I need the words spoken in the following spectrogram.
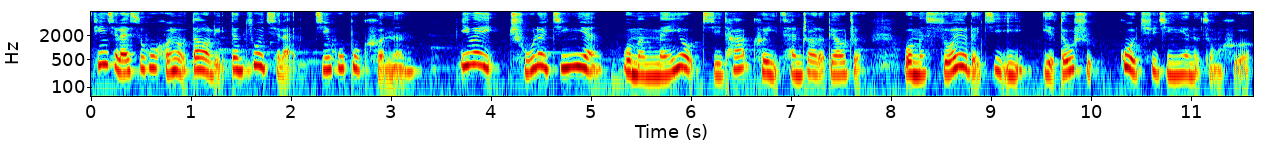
听起来似乎很有道理，但做起来几乎不可能，因为除了经验，我们没有其他可以参照的标准。我们所有的记忆也都是过去经验的总和。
